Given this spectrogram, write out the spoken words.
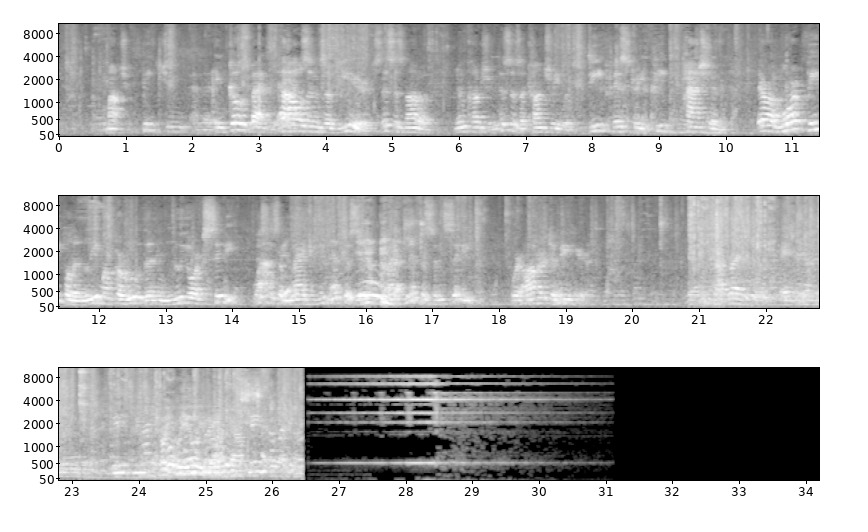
Machu Picchu, and it goes back thousands of years. This is not a new country. This is a country with deep history, deep passion. There are more people in Lima, Peru than in New York City. This is a magnificent, magnificent city. We're honored to be here. Please, please.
